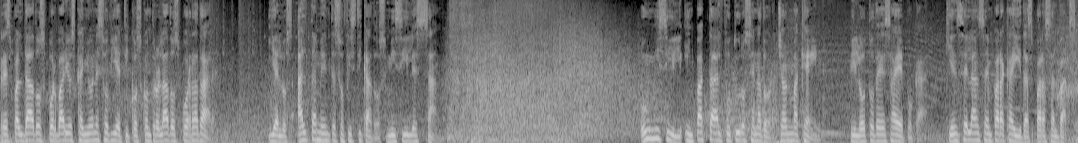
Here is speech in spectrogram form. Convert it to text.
Respaldados por varios cañones soviéticos controlados por radar y a los altamente sofisticados misiles SAM. Un misil impacta al futuro senador John McCain, piloto de esa época, quien se lanza en paracaídas para salvarse.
